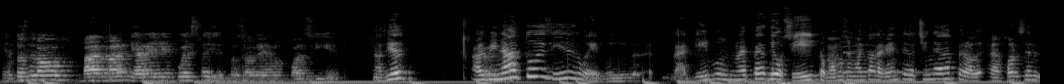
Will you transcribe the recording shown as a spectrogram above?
Entonces vamos, van, van a quedar ahí la encuesta y después sabremos cuál sigue. Así es. Al final tú decides, güey. Pues, aquí, pues no hay pedo. Digo, sí, tomamos en cuenta a la gente la chingada, pero a lo mejor se-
